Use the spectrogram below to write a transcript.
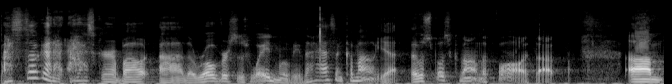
I still got to ask her about uh, the Roe versus Wade movie. That hasn't come out yet. It was supposed to come out in the fall, I thought. Um,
